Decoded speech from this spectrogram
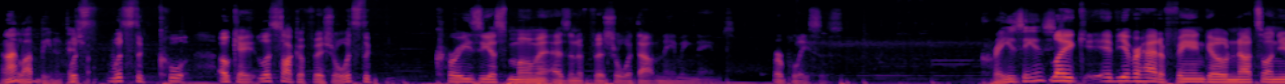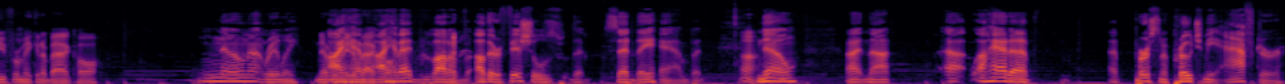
and I love being an official. Mm-hmm. What's what's the cool? Okay, let's talk official. What's the craziest moment as an official without naming names or places? Craziest? Like, have you ever had a fan go nuts on you for making a bad call? no, not really. Never I made a have. I have had a lot of other officials that said they have, but Huh. no, uh, not. Uh, I had a a person approach me after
